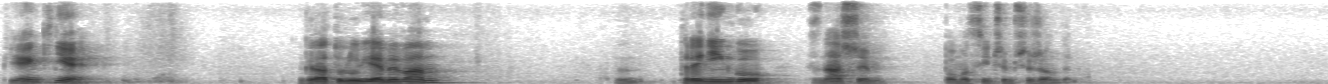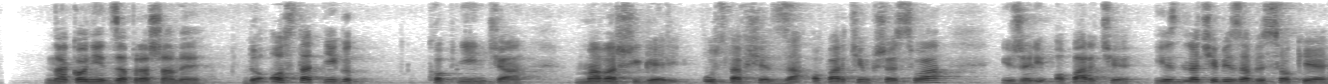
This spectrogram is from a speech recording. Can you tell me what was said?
Pięknie. Gratulujemy Wam treningu z naszym pomocniczym przyrządem. Na koniec zapraszamy do ostatniego kopnięcia Mawa Shigeri. Ustaw się za oparciem krzesła. Jeżeli oparcie jest dla Ciebie za wysokie,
